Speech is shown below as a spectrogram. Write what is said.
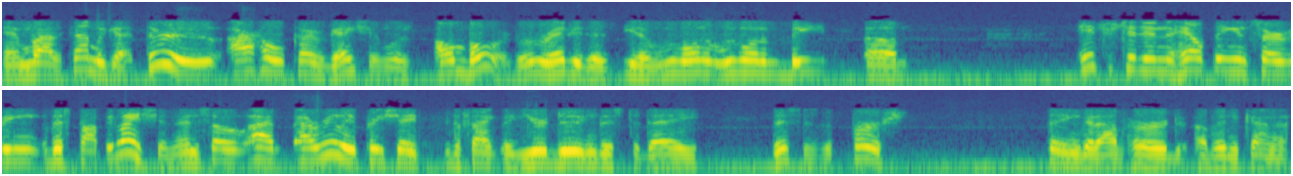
And by the time we got through, our whole congregation was on board. We were ready to, you know, we want to we want to be um, interested in helping and serving this population. And so I I really appreciate the fact that you're doing this today. This is the first thing that I've heard of any kind of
